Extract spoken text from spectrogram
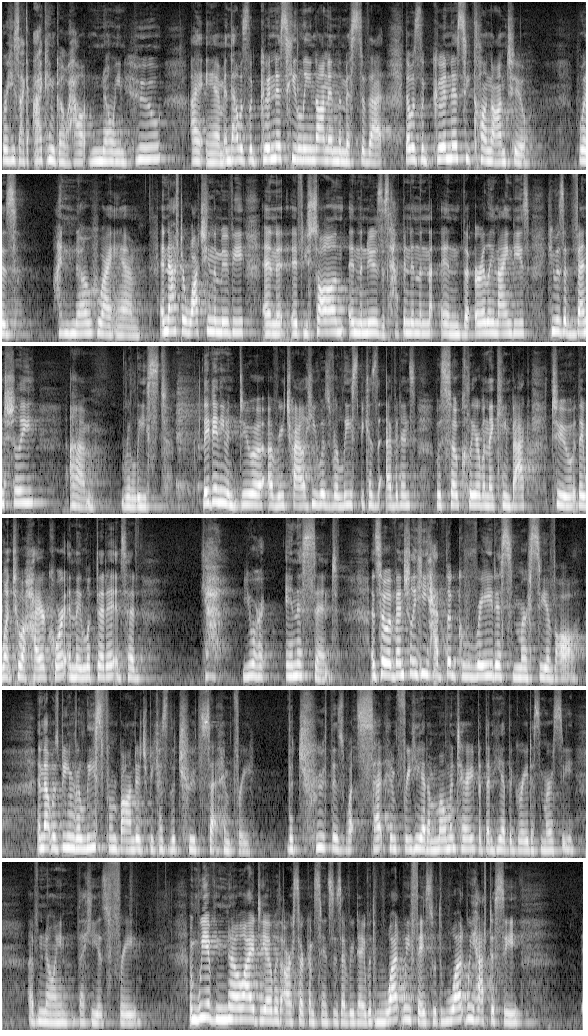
where he's like, I can go out knowing who I am. And that was the goodness he leaned on in the midst of that. That was the goodness he clung on to was I know who I am. And after watching the movie, and if you saw in the news, this happened in the, in the early 90s, he was eventually um, released. They didn't even do a, a, retrial. He was released because the evidence was so clear when they came back to, they went to a higher court and they looked at it and said, Yeah, you are innocent. And so eventually he had the greatest mercy of all and that was being released from bondage because the truth set him free. The truth is what set him free. He had a momentary, but then he had the greatest mercy of knowing that he is free. And we have no idea with our circumstances every day, with what we face, with what we have to see,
